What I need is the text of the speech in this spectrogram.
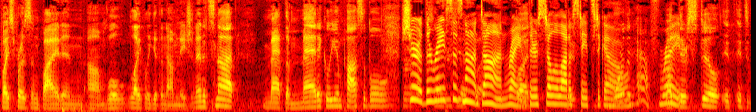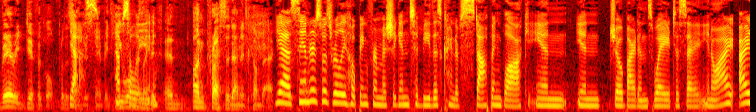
Vice President Biden um, will likely get the nomination, and it's not mathematically impossible. Sure, the race is yet, not but- done, right. There's still a lot of states to go. More than half. But Right. there's still, it, it's very difficult for the Yes, Sanders campaign. He absolutely. will need an unprecedented comeback. Yeah, this point. Sanders was really hoping for Michigan to be this kind of stopping block in in Joe Biden's way to say, you know, I, I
